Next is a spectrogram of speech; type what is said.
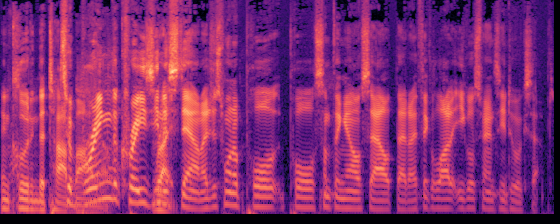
including the top. to bio. bring the craziness Right. down, I just want to pull pull something else out that I think a lot of Eagles fans need to accept.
